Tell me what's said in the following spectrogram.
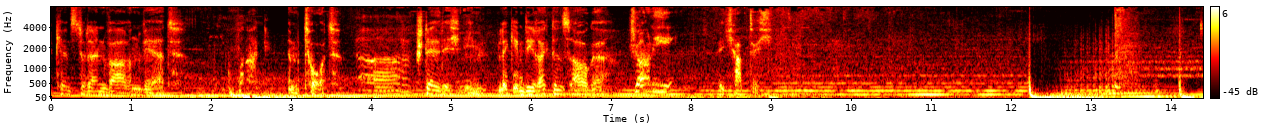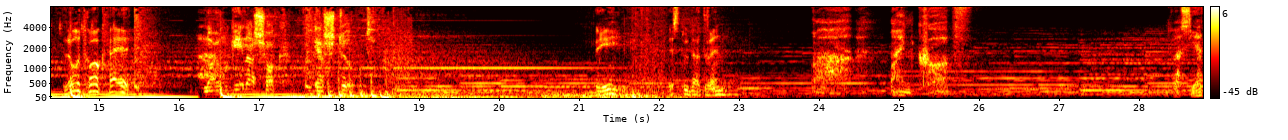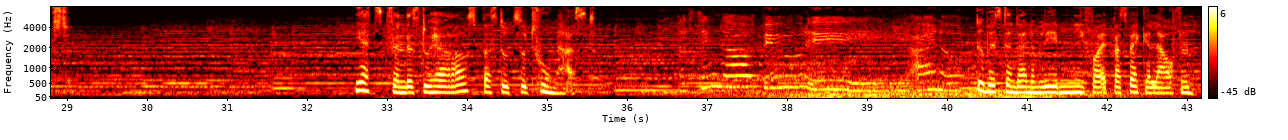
erkennst du deinen wahren Wert. Fuck. Im Tod. Stell dich ihm. Blick ihm direkt ins Auge. Johnny, ich hab dich. Blutdruck fällt. Neurogener Schock. Er stirbt. Wie? Bist du da drin? Oh, mein Kopf. Was jetzt? Jetzt findest du heraus, was du zu tun hast. Du bist in deinem Leben nie vor etwas weggelaufen.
